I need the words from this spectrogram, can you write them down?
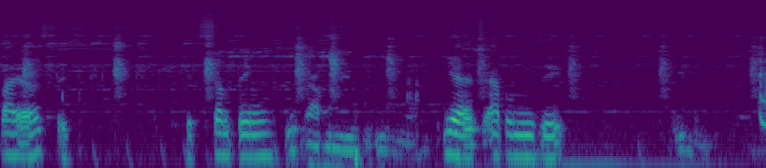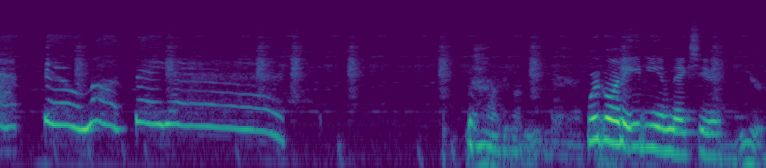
by us. It's it's something. It's Apple Music. Yeah, it's Apple Music. Apple Las Vegas. I'm not gonna go to We're going to EDM next year. Weird.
